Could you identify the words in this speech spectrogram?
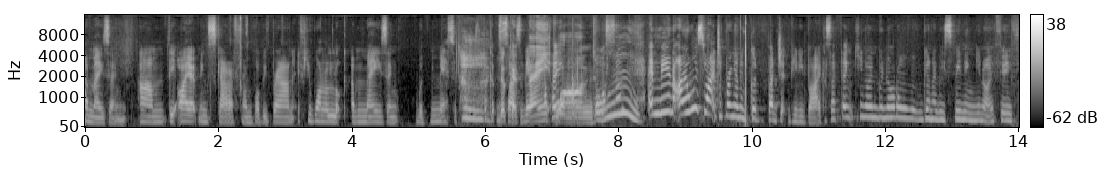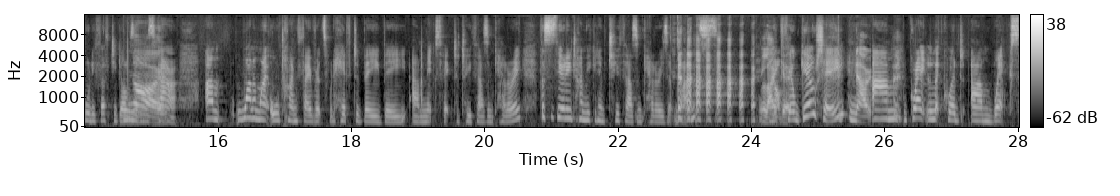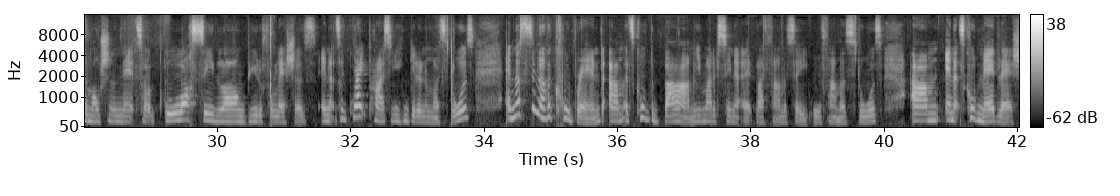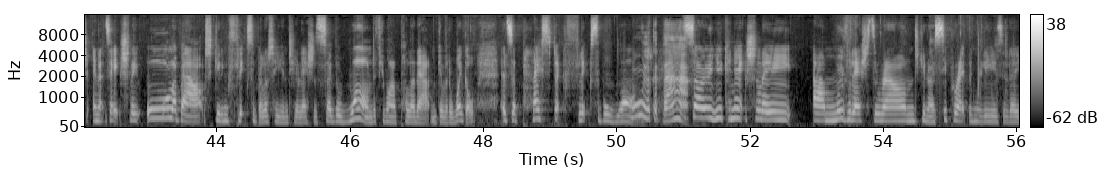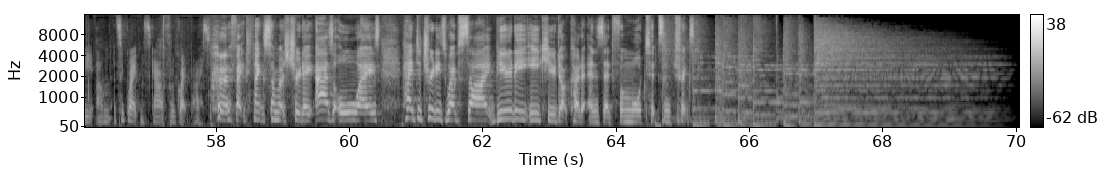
amazing. Um, the eye-opening mascara from Bobbi Brown. If you want to look amazing with massive lashes, look at the Look size at of that puppy. wand. Awesome. Woo. And then I always like to bring in a good budget beauty buy because I think, you know, we're not all going to be spending, you know, 30 40 50 dollars No. on mascara. Um, one of my all-time favourites would have to be the um, Max Factor 2000 calorie. This is the only time you can have 2000 calories at once. like not it. feel guilty. No. Um, great liquid um, wax emulsion in that, so glossy, long, beautiful lashes, and it's a great price, and you can get it in most stores. And this is another cool brand. Um, it's called the Balm. You might have seen it at Life Pharmacy or Farmers stores, um, and it's called Mad Lash, and it's actually all about getting flexibility into your lashes. So the wand, if you want to pull it out and give it a wiggle, it's a plastic flexible wand. Oh, look at that. So you can actually um, move your lashes around, you know, separate them really easily. Um, it's a great mascara for a great price. Perfect. Thanks so much, Trudi. As always, head to Trudi's website, beautyeq.co.nz for more tips and tricks.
